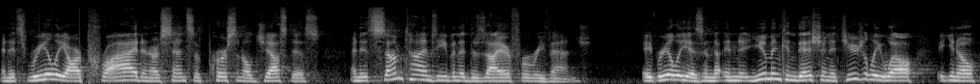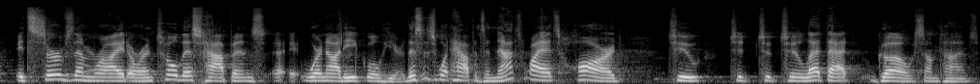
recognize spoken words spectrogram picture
And it's really our pride and our sense of personal justice. And it's sometimes even a desire for revenge. It really is. In the, in the human condition, it's usually, well, you know, it serves them right, or until this happens, uh, we're not equal here. This is what happens. And that's why it's hard to, to, to, to let that go sometimes.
